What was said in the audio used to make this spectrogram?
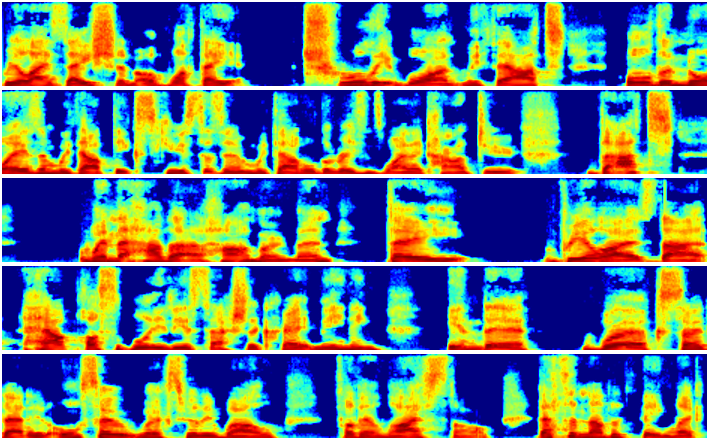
realization of what they truly want without all the noise and without the excuses and without all the reasons why they can't do that, when they have that aha moment, they realize that how possible it is to actually create meaning in their work so that it also works really well for their lifestyle. That's another thing. Like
